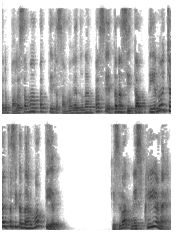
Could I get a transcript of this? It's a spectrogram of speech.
ඒතර ඵල සමාපත්තියට සමවැදුනන් පස්සේ එතන සිතක් තියෙනවා චෛතසික ධර්මයක් තියෙනවා. කිසිවක් නිෂ්ක්‍රීය නැහැ.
